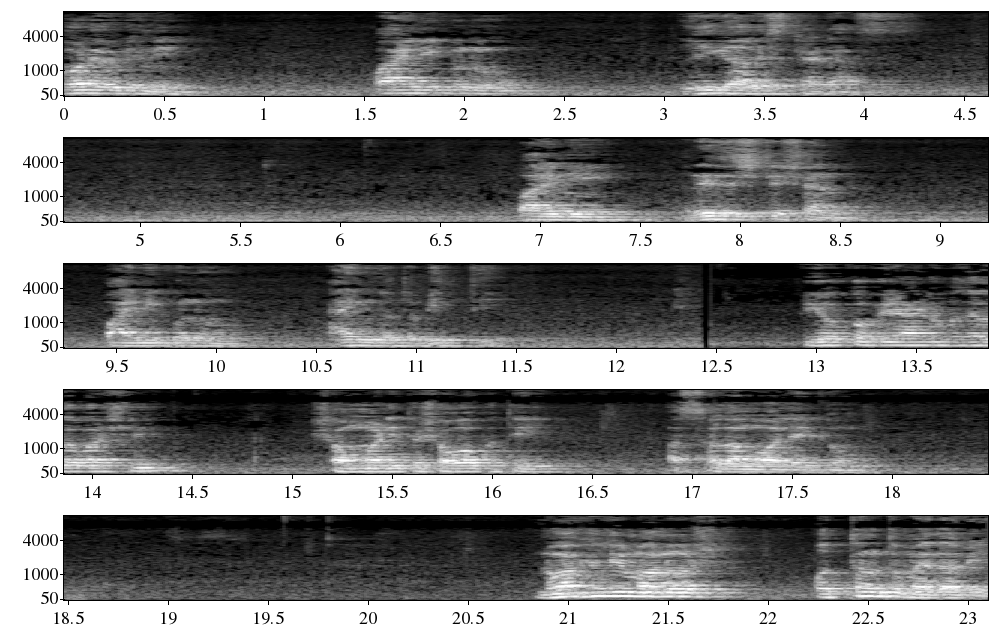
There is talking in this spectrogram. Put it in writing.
গড়ে ওঠেনি, পায়নি কোনো লিগাল স্ট্যাটাস পায়নি রেজিস্ট্রেশন পায়নি কোনো আইনগত ভিত্তি। প্রিয় কবিরহাট উপজেলাবাসী, সম্মানিত সভাপতি, আসসালামু আলাইকুম। নোয়াখালীর মানুষ অত্যন্ত মেধাবী,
